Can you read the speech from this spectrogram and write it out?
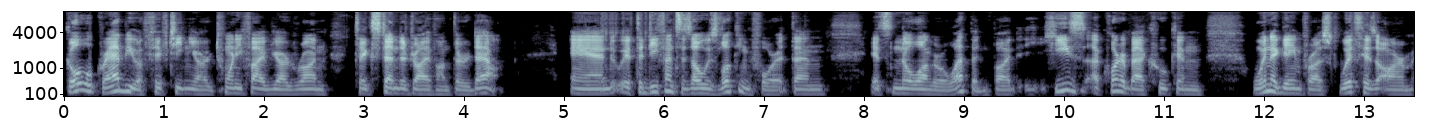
go grab you a 15 yard, 25 yard run to extend a drive on third down. And if the defense is always looking for it, then it's no longer a weapon. But he's a quarterback who can win a game for us with his arm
